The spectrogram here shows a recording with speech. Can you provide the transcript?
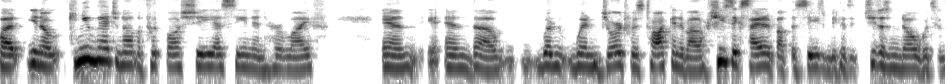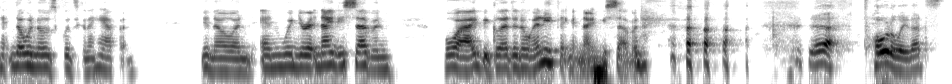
But you know, can you imagine all the football she has seen in her life? And and uh, when when George was talking about, she's excited about the season because she doesn't know what's gonna. No one knows what's going to happen, you know. And and when you're at 97, boy, I'd be glad to know anything at 97. yeah, totally. That's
